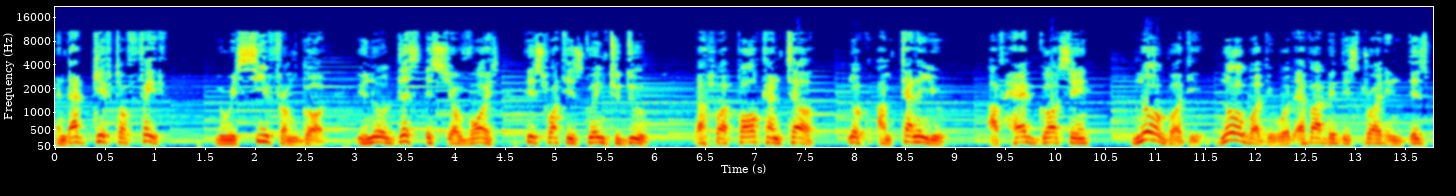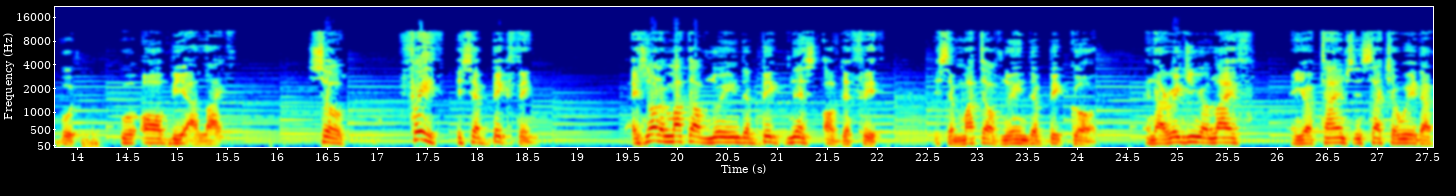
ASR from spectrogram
and that gift of faith you receive from God. You know, this is your voice. This is what He's going to do. That's what Paul can tell. Look, I'm telling you, I've heard God saying, nobody, nobody would ever be destroyed in this boat. We'll all be alive. So, faith is a big thing. It's not a matter of knowing the bigness of the faith. It's a matter of knowing the big God and arranging your life and your times in such a way that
